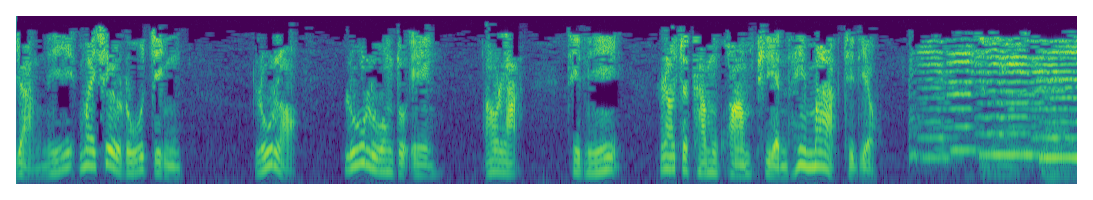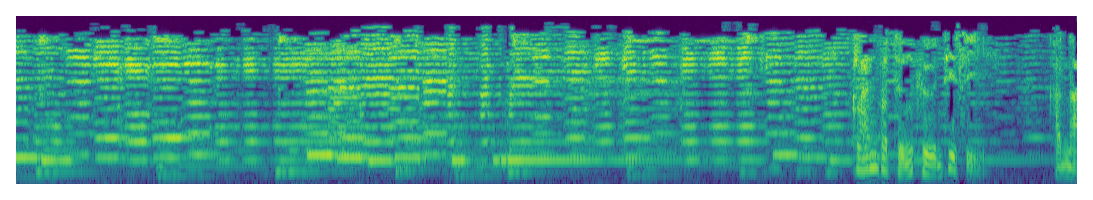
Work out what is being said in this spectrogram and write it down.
อย่างนี้ไม่ใช่รู้จริง รู้หลอก รู้ลวงตัวเอง เอาละ ทีนี้เราจะทำความเพียรให้มากทีเดียว ครั้นพอถึงคืนที่สี่ขณะ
